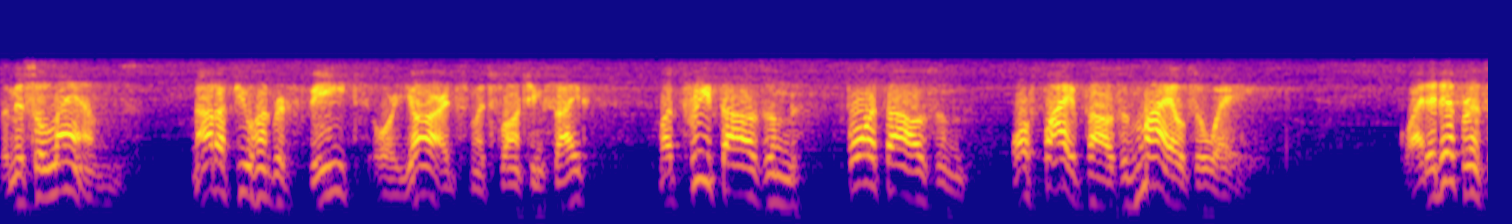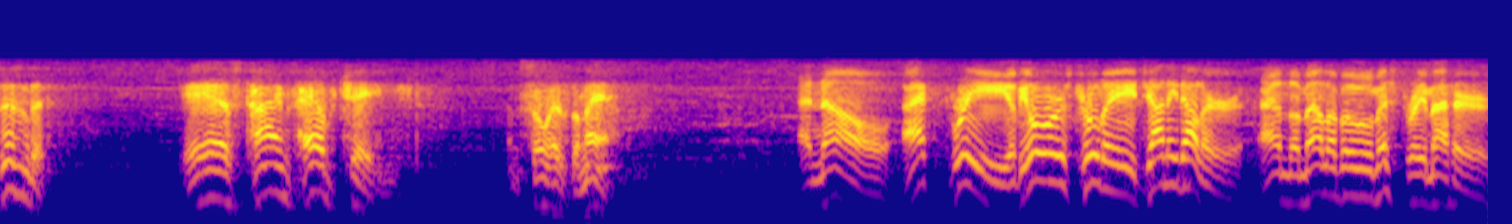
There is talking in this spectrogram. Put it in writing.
The missile lands, not a few hundred feet or yards from its launching site, but 3,000, 4,000, or 5,000 miles away. Quite a difference, isn't it? Yes, times have changed, and so has the man. And now, Act Three of yours truly, Johnny Dollar, and the Malibu Mystery Matter.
